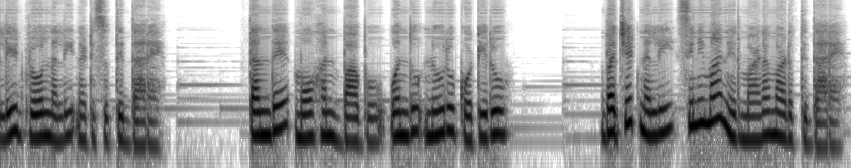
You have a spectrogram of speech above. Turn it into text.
ಲೀಡ್ ರೋಲ್ನಲ್ಲಿ ನಟಿಸುತ್ತಿದ್ದಾರೆ. ತಂದೆ ಮೋಹನ್ ಬಾಬು ಒಂದು ನೂರು ಕೋಟಿ ರು. ಬಜೆಟ್ನಲ್ಲಿ ಸಿನಿಮಾ ನಿರ್ಮಾಣ ಮಾಡುತ್ತಿದ್ದಾರೆ.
